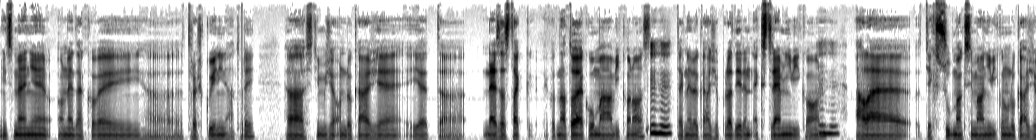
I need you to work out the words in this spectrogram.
Nicméně on je takovej trošku jiný nátory, s tím, že on dokáže jet ne zas tak jako na to, jakou má výkonnost, mm-hmm. tak nedokáže podat jeden extrémní výkon, mm-hmm. ale těch submaximální výkonů dokáže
